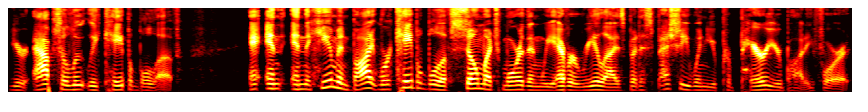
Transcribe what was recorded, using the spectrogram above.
you're absolutely capable of. And, and the human body, we're capable of so much more than we ever realize, but especially when you prepare your body for it.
